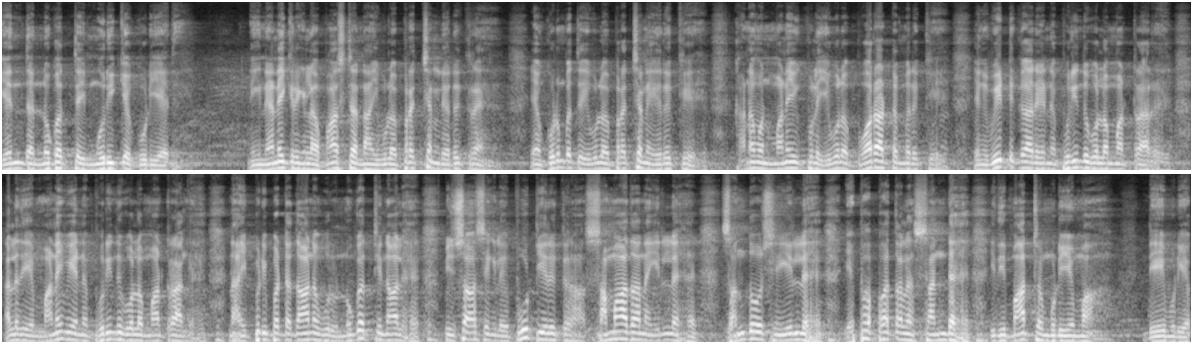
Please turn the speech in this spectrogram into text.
எந்த நுகத்தை முறிக்கக்கூடியது. நீங்கள் நினைக்கிறீங்களா பாஸ்டர் நான் இவ்வளோ பிரச்சனையில் இருக்கிறேன். என் குடும்பத்தில் இவ்வளோ பிரச்சனை இருக்குது கணவன் மனைவிக்குள்ளே இவ்வளோ போராட்டம் இருக்குது எங்கள் வீட்டுக்காரர் என்னை புரிந்து கொள்ள மாட்டாரு அல்லது என் மனைவி என்னை புரிந்து கொள்ள மாட்டாங்க நான் இப்படிப்பட்டதான ஒரு நுகத்தினால் விசுவாசங்களை பூட்டி இருக்கிறான். சமாதானம் இல்லை. சந்தோஷம் இல்லை. எப்போ பார்த்தாலும் சண்டை. இது மாற்ற முடியுமா? தேவனுடைய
